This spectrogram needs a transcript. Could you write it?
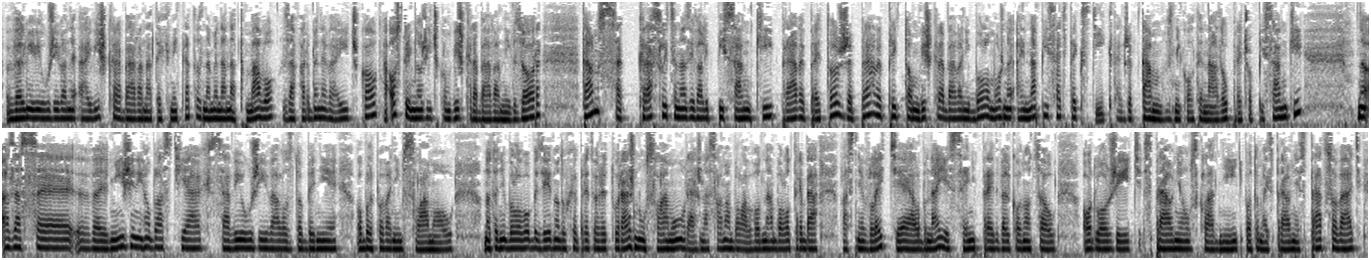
veľmi využívané aj vyškrabávaná technika, to znamená na tma tmavo zafarbené vajíčko a ostrým nožičkom vyškrabávaný vzor. Tam sa kraslice nazývali pisanky práve preto, že práve pri tom vyškrabávaní bolo možné aj napísať textík, takže tam vznikol ten názov, prečo pisanky. No a zase v nížiných oblastiach sa využívalo zdobenie oblepovaním slamov. No to nebolo vôbec jednoduché, pretože tú ražnú slamu, ražná slama bola vhodná, bolo treba vlastne v lete alebo na jeseň pred Veľkou nocou odložiť, správne uskladniť, potom aj správne spracovať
